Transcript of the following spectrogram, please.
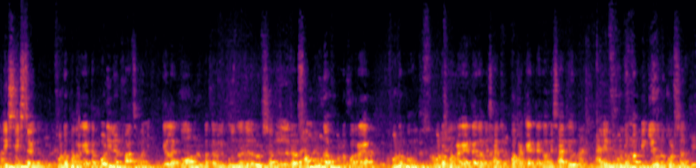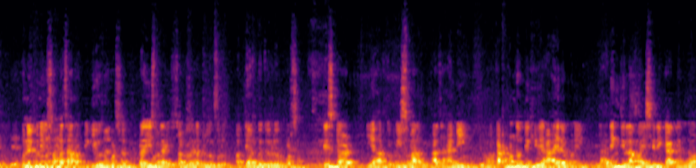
उद्देश्यसहित फोटो पत्रकारिता पढिरहनु भएको छ भने त्यसलाई गहन रूपमा तपाईँले बुझ्न जरुरी छ। र सम्पूर्ण फोटो पत्रकार फोटो फोटो पत्रकारिता गर्ने साथीहरू पत्रकारिता गर्ने साथीहरू हामी फोटोमा बिकी हुनुपर्छ कुनै पनि समाचारमा बिकी हुनुपर्छ र यसलाई सबैभन्दा ठुलो कुरो अध्ययनको जरुरत पर्छ। त्यसकारण यहाँहरूको बिचमा आज हामी काठमाडौँदेखि आएर पनि धादिङ जिल्लामा यसरी कार्यक्रममा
